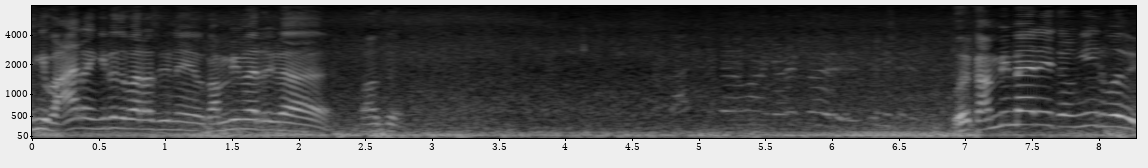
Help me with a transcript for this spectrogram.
இங்க வார இங்கிருந்து வர சீனு. கம்பி மாதிரி இருக்குடா. பார்த்து. ஒரு கம்பி மாதிரி தொங்கிட்டு போகுது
